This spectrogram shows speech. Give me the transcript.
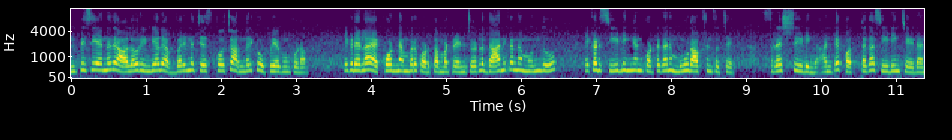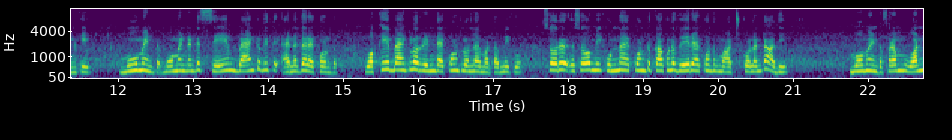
ఎన్పిసి అనేది ఆల్ ఓవర్ ఇండియాలో ఎవరైనా చేసుకోవచ్చు. అందరికీ ఉపయోగం కూడా. ఇక్కడ ఇలా అకౌంట్ నెంబర్ కొడతామట రెండు చోట్ల. దానికన్నా ముందు ఇక్కడ సీడింగ్ అని కొట్టగానే మూడు ఆప్షన్స్ వచ్చాయి. ఫ్రెష్ సీడింగ్ అంటే కొత్తగా సీడింగ్ చేయడానికి. మూమెంట్ మూమెంట్ అంటే same bank with another account ఒకే బ్యాంక్లో రెండు అకౌంట్లు ఉన్నాయన్నమాట మీకు. సో సో మీకు ఉన్న అకౌంట్ కాకుండా వేరే అకౌంట్కి మార్చుకోవాలంటే అది. Movement from one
